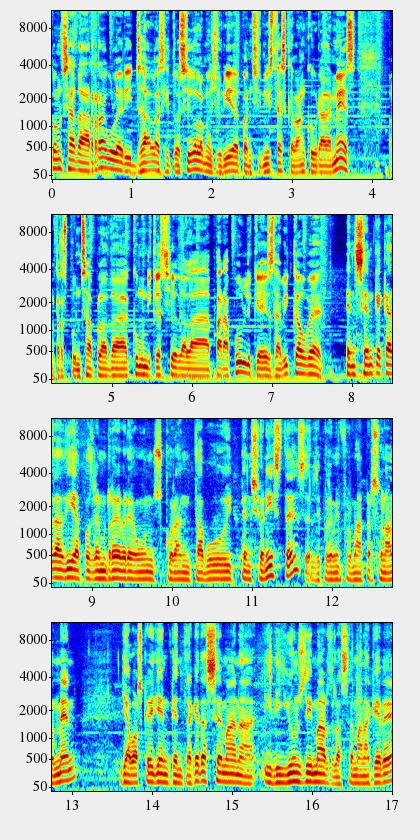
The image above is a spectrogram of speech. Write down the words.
com s'ha de regularitzar la situació de la majoria de pensionistes que van cobrar de més. El responsable de comunicació de la Parapública és David Cauvet. Pensem que cada dia podrem rebre uns 48 pensionistes, els hi podrem informar personalment. Llavors creiem que entre aquesta setmana i dilluns dimarts de la setmana que ve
